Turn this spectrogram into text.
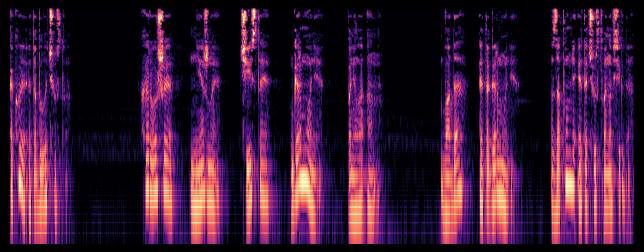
Какое это было чувство? Хорошее, нежное, чистое, гармония, поняла Анна. Вода – это гармония. Запомни это чувство навсегда.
